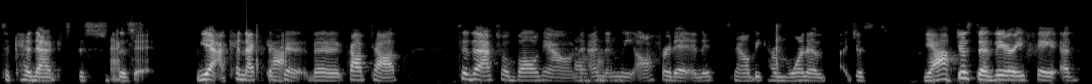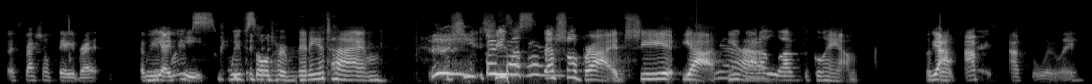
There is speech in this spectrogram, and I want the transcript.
to connect the, connect the yeah connect yeah. The, the crop top to the actual ball gown. Okay. and then we offered it and it's now become one of just yeah. just a very fa- a, a special favorite a we, vip we've, we've sold her many a time. She, she's a special bride. She yeah, yeah, you gotta love the glam yeah, ab- absolutely.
